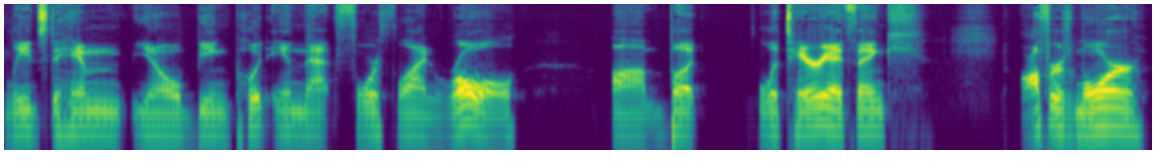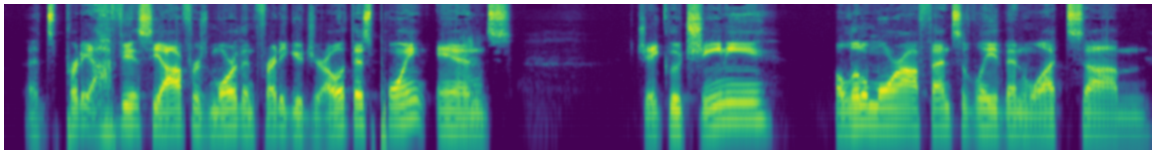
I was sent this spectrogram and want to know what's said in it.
leads to him, you know, being put in that fourth line role. Um, but Lettieri, I think, offers more. It's pretty obvious he offers more than Freddie Gaudreau at this point. And mm-hmm. Jake Lucchini, a little more offensively than what um,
